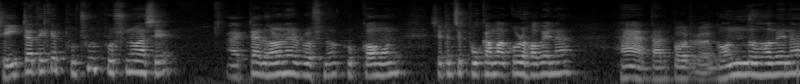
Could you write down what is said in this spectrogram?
সেইটা থেকে প্রচুর প্রশ্ন আসে। একটা ধরনের প্রশ্ন, খুব কমন সেটা হচ্ছে পোকামাকড় হবে না হ্যাঁ তারপর গন্ধ হবে না।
